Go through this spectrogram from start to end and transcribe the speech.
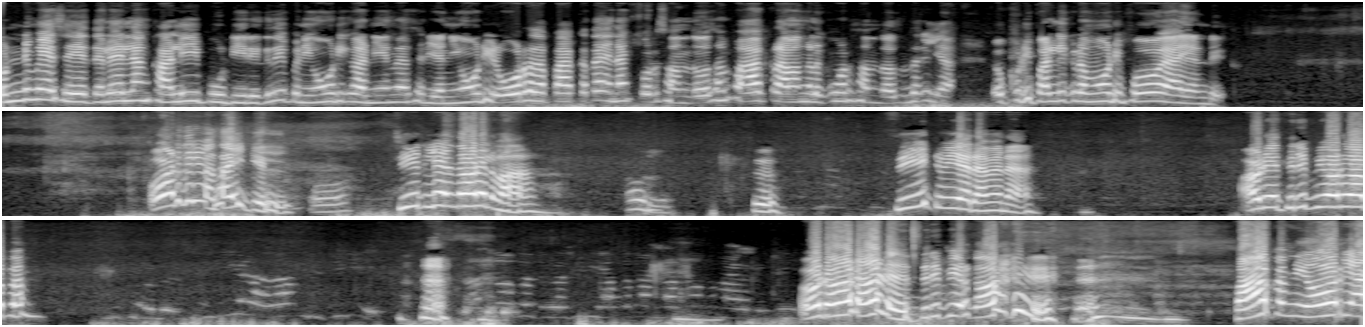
ஒண்ணுமே செய்யறதுல எல்லாம் களி பூட்டி இருக்குது. இப்ப நீ ஓடி காட்டினீங்கன்னா சரியா நீ ஓடி ஓடுறத பார்க்கத்தான் எனக்கு ஒரு சந்தோஷம். பாக்குறவங்களுக்கும் ஒரு சந்தோஷம். சரியா? எப்படி பள்ளிக்கூடம் ஓடி போவாயண்டு? ஓட தெரியுமா சைக்கிள் சீட்ல இருந்து ஓடலுமா சீட் உயர் அவன அப்படியே திருப்பி ஓடுவா அப்ப. ஓடு ஓடு ஓடு. திருப்பி இருக்க ஓடு. பாப்பம் நீ ஓடுறியா?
